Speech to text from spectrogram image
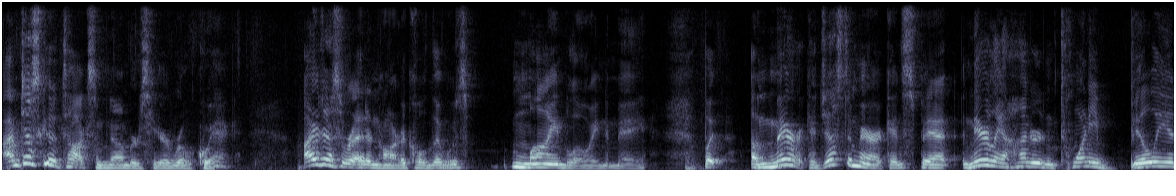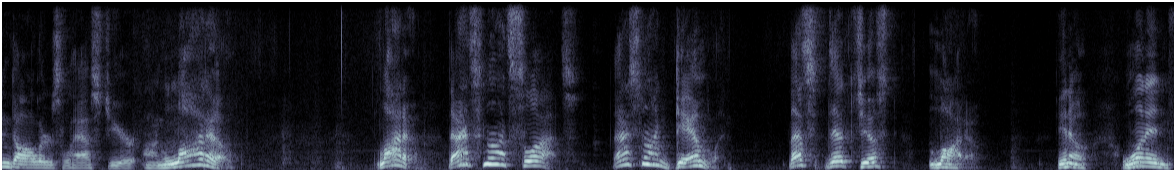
I'm just going to talk some numbers here real quick. I just read an article that was mind blowing to me. But America, just Americans, spent nearly $120 billion last year on lotto. Lotto. That's not slots. That's not gambling. That's, that's just lotto. You know, one in,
